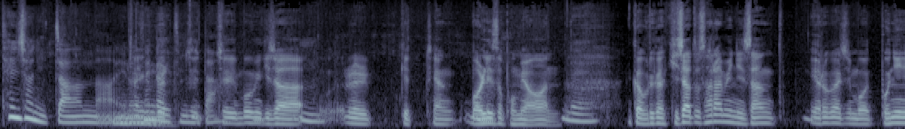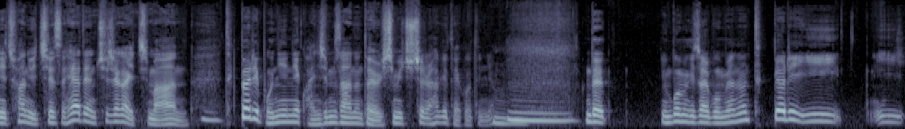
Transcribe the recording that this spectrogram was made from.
텐션이 있지 않았나 이런 아니, 생각이 듭니다. 제 임보미 기자를 그냥 멀리서 보면 네. 그러니까 우리가 기자도 사람인 이상 여러 가지 뭐 본인이 처한 위치에서 해야 되는 취재가 있지만 음. 특별히 본인이 관심사는 더 열심히 취재를 하게 되거든요. 음. 근데 윤보미 기자를 보면은 특별히 이, 이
